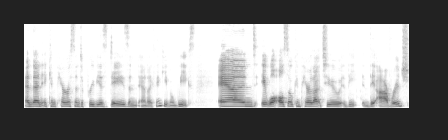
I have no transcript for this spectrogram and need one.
and then in comparison to previous days and, and I think even weeks. And it will also compare that to the, the average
